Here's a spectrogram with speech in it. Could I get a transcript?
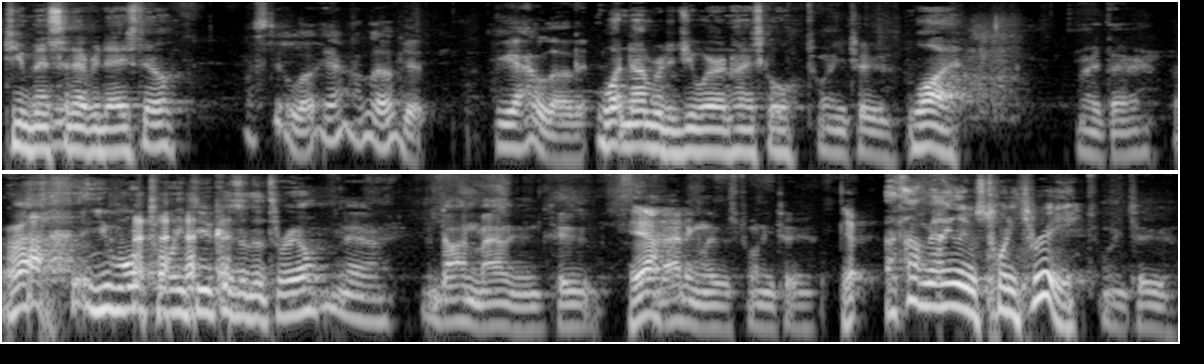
Do you miss it every day still? I still love. Yeah, I loved it. You gotta love it. What number did you wear in high school? Twenty-two, Why? right there. you wore 22 because of the thrill? Yeah, Don Mattingly too. Yeah. Mattingly was 22. Yep. I thought Mattingly was 23. 22.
